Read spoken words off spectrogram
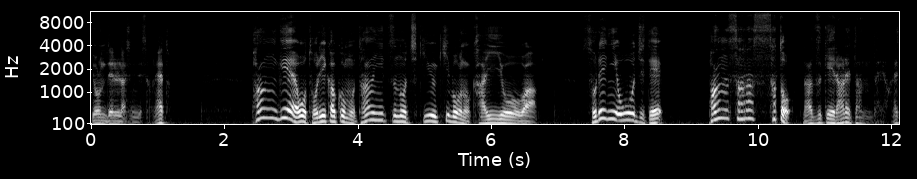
呼んでるらしいんですよね、と。パンゲアを取り囲む単一の地球規模の海洋は、それに応じて、パンサラッサと名付けられたんだよね。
